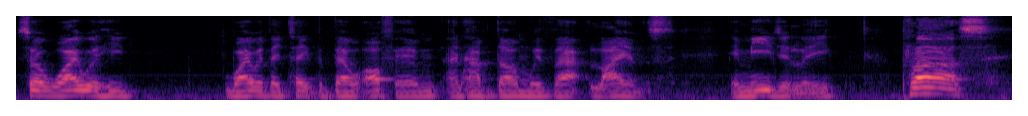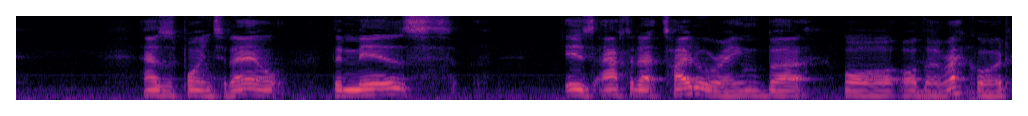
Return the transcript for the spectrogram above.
So why would he? Why would they take the belt off him and have done with that alliance immediately? Plus, as was pointed out, the Miz is after that title reign, but or or the record,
